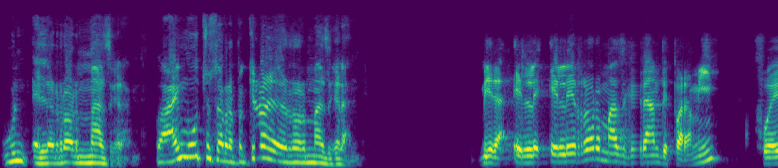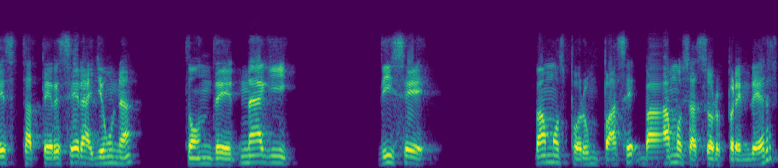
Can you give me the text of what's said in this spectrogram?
un, el error más grande? Hay muchos errores, pero quiero el error más grande. Mira, el, el error más grande para mí fue esta tercera y una, donde Nagy dice, vamos por un pase, vamos a sorprender,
